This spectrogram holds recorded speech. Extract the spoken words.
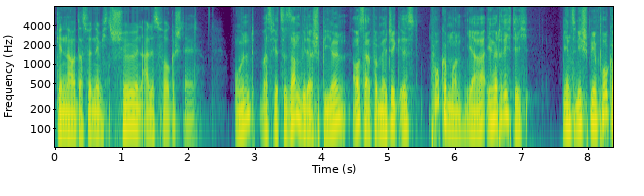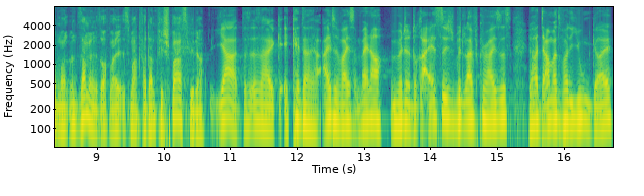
Genau, das wird nämlich schön alles vorgestellt. Und was wir zusammen wieder spielen, außerhalb von Magic, ist Pokémon. Ja, ihr hört richtig. Jens und ich spielen Pokémon und sammeln es auch, weil es macht verdammt viel Spaß wieder. Ja, das ist halt, ihr kennt ja alte weiße Männer, Mitte 30, Midlife Crisis. Ja, damals war die Jugend geil.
